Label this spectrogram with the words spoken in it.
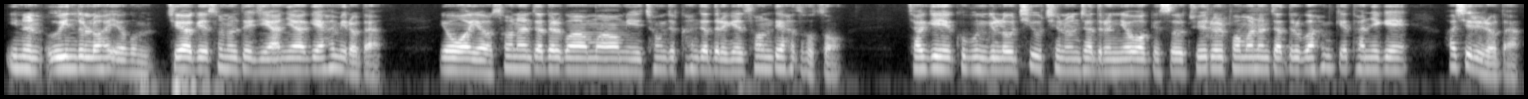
이는 의인들로 하여금 죄악의 손을 대지 아니하게 함이로다. 여호와여 선한 자들과 마음이 정직한 자들에게 선대하소서. 자기의 굽은 길로 치우치는 자들은 여호와께서 죄를 범하는 자들과 함께 다니게 하시리로다.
